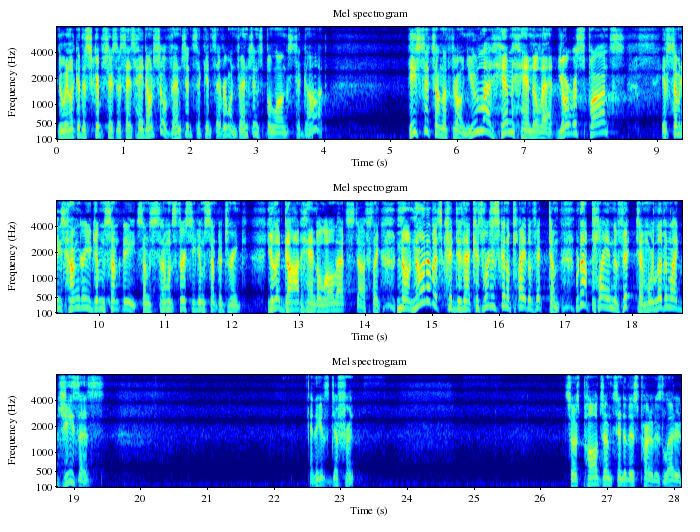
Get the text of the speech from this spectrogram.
Do we look at the scriptures that says, hey, don't show vengeance against everyone? Vengeance belongs to God. He sits on the throne. You let him handle that. Your response, if somebody's hungry, you give them something to eat. Some, someone's thirsty, you give them something to drink. You let God handle all that stuff. It's like, no, none of us could do that because we're just going to play the victim. We're not playing the victim, we're living like Jesus. I think it's different. So, as Paul jumps into this part of his letter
